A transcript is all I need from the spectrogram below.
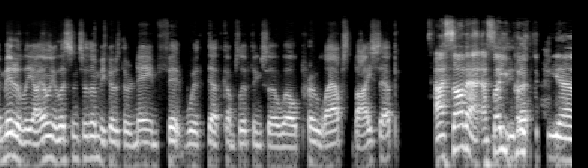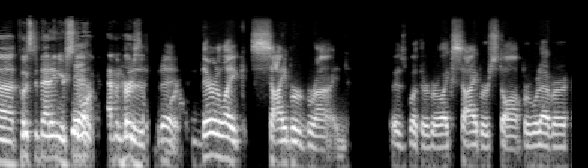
admittedly, I only listened to them because their name fit with Death Comes Lifting so well. Prolapsed Bicep. i saw that i saw you that? posted the uh posted that in your Yeah. store haven't heard of it Today. They're like cyber grind, is what they're like cyber stomp or whatever.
